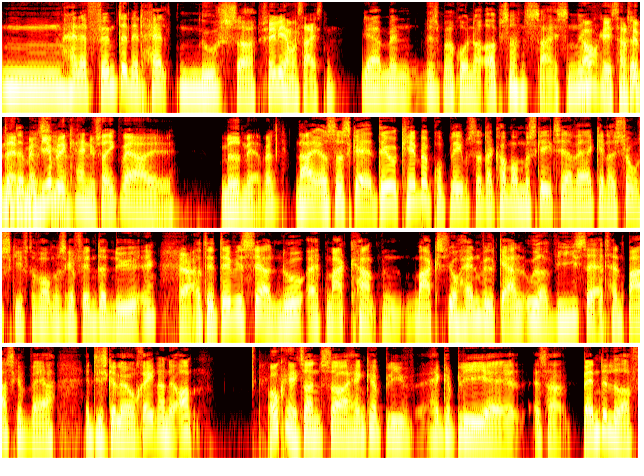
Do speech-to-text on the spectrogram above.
Mm, han er 15 et halvt nu, så... Lige, han var 16. Ja, men hvis man runder op, så er han 16, ikke? Nå, okay, så han Det- er det er 15, det, men man lige om lidt kan han jo så ikke være øh, med mere, vel? Nej, og så skal, det er jo et kæmpe problem, så der kommer måske til at være generationsskifte, hvor man skal finde den nye. Ikke? Ja. Og det er det, vi ser nu, at magtkampen, Max Johan vil gerne ud og vise, at han bare skal være, at de skal lave reglerne om. Okay. Sådan, så han kan blive, han kan blive øh, altså, bandeleder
